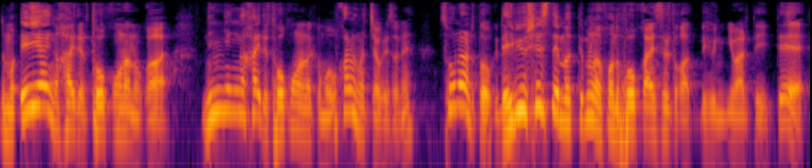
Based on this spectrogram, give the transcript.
も AI が書いてる投稿なのか、人間が書いてる投稿なのかも分からなくなっちゃうわけですよね。そうなると、レビューシステムっていうものが今度崩壊するとかっていうふうに言われていて、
